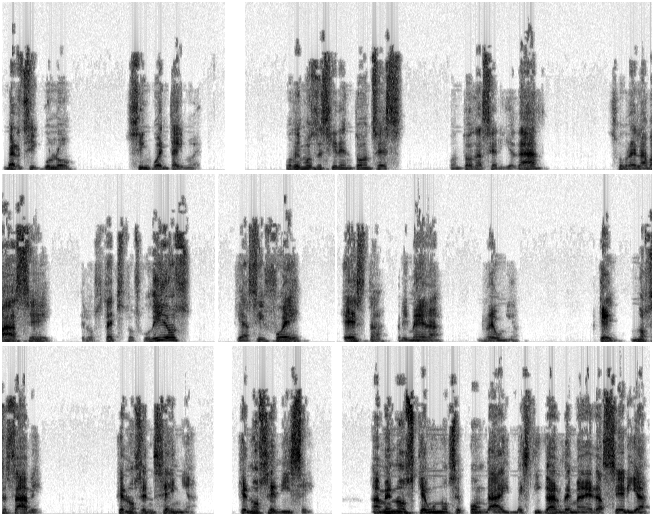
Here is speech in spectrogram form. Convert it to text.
versículo 59. Podemos decir entonces, con toda seriedad, sobre la base de los textos judíos, que así fue esta primera reunión, que no se sabe, que no se enseña, que no se dice, a menos que uno se ponga a investigar de manera seria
